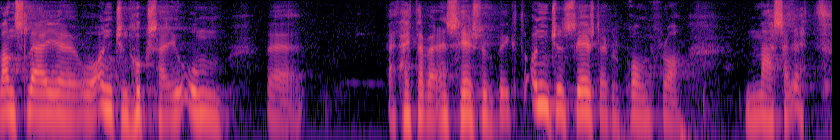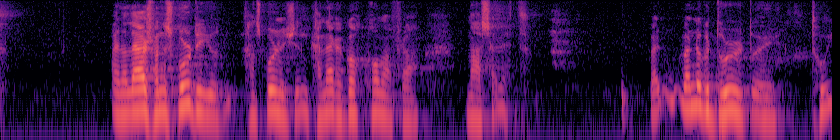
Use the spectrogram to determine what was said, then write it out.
landsleie og ikke hukse om eh, at dette var en særstøk bygd. Ikke særstøk kom fra Nazaret. En av lærersvannen spurte jo, han spurte ikke, kan jeg godt komme fra Nazaret? Men det var noe dyrt og tog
